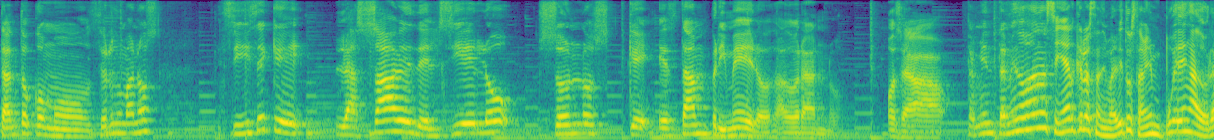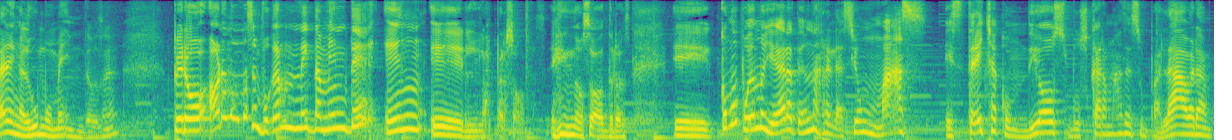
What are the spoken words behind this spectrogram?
tanto como seres humanos, si dice que las aves del cielo son los que están primeros adorando. O sea, También, también nos van a enseñar que los animalitos también pueden adorar en algún momento. ¿sí? Pero ahora nos vamos a enfocar netamente en eh, las personas, en nosotros. Eh, ¿Cómo podemos llegar a tener una relación más estrecha con Dios, buscar más de su palabra?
